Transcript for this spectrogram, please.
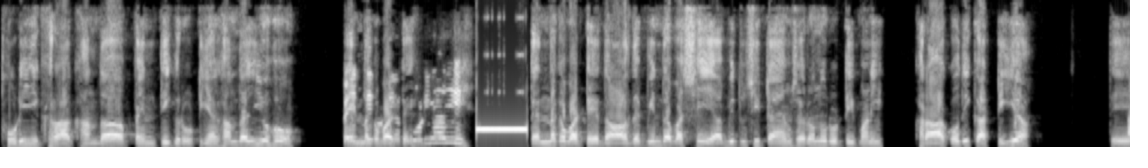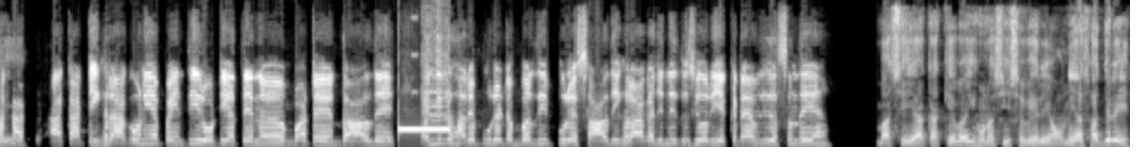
ਥੋੜੀ ਜੀ ਖੁਰਾਕ ਖਾਂਦਾ 35 ਕੁ ਰੋਟੀਆਂ ਖਾਂਦਾ ਜੀ ਉਹ। ਤਿੰਨ 35 ਕੁ ਰੋਟੀਆਂ ਬਾਟੇ। ਥੋੜੀਆਂ ਜੀ। ਤਿੰਨ ਕੁ ਬਾਟੇ ਦਾਲ ਦੇ ਪੀਂਦਾ ਬਸ ਇਹ ਆ ਵੀ ਤੁਸੀਂ ਟਾਈਮ ਸਿਰ ਉਹਨੂੰ ਰੋਟੀ ਪਾਣੀ ਖੁਰਾਕ ਉਹਦੀ ਘੱਟ ਹੀ ਆ। ਤੇ ਆ ਘੱਟ ਆ ਘੱਟ ਹੀ ਖੁਰਾਕ ਹੋਣੀ ਹੈ 35 ਰੋਟੀਆਂ ਤਿੰਨ ਬਾਟੇ ਦਾਲ ਦੇ। ਇੰਨੀ ਤਾਂ ਸਾਰੇ ਪੂਰੇ ਟੱਬਰ ਦੀ ਪੂਰੇ ਸਾਲ ਦੀ ਖੁਰਾਕ ਆ ਜਿੰਨੀ ਤੁਸੀਂ ਉਹਦੀ ਇੱਕ ਟਾਈਮ ਦੀ ਦੱਸਣ ਦੇ ਆ। ਬਸ ਇਹ ਆ ਕਾਕੇ ਬਾਈ ਹੁਣ ਅਸੀਂ ਸਵੇਰੇ ਆਉਨੇ ਆ ਸਾਜਰੇ।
